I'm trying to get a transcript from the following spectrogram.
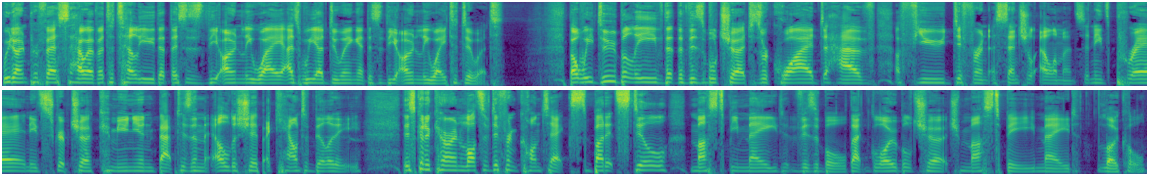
We don't profess, however, to tell you that this is the only way, as we are doing it, this is the only way to do it. But we do believe that the visible church is required to have a few different essential elements. It needs prayer, it needs scripture, communion, baptism, eldership, accountability. This can occur in lots of different contexts, but it still must be made visible. That global church must be made local.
